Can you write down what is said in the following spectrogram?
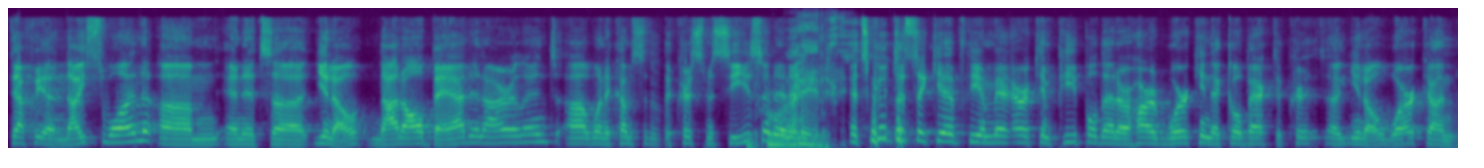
definitely a nice one. Um, and it's uh, you know, not all bad in Ireland uh, when it comes to the Christmas season. And it, it's good just to give the American people that are hardworking that go back to uh, you know work on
